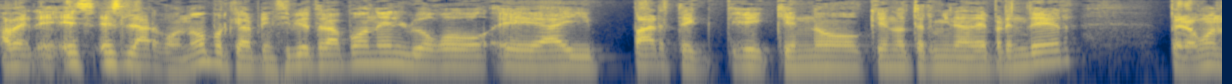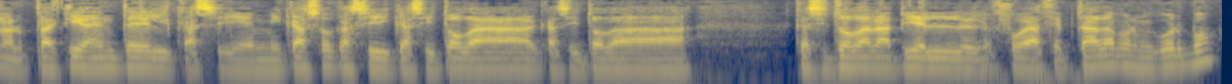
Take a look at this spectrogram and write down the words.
a ver, es, es largo, ¿no? Porque al principio te la ponen, luego eh, hay parte que, que no, que no termina de prender, pero bueno, prácticamente el casi, en mi caso, casi, casi toda, casi toda, casi toda la piel fue aceptada por mi cuerpo.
